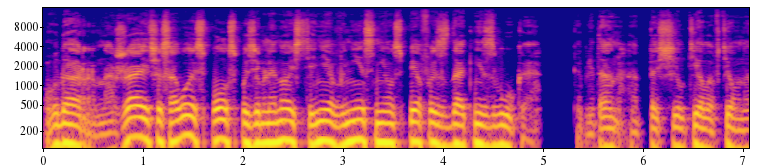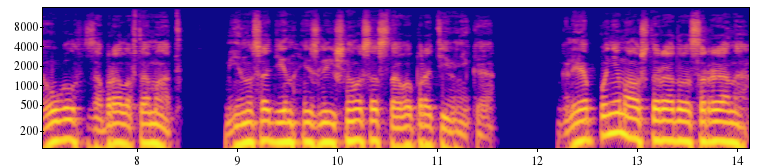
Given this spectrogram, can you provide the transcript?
Удар ножа, и часовой сполз по земляной стене вниз, не успев издать ни звука. Капитан оттащил тело в темный угол, забрал автомат. Минус один из личного состава противника. Глеб понимал, что радоваться рано.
